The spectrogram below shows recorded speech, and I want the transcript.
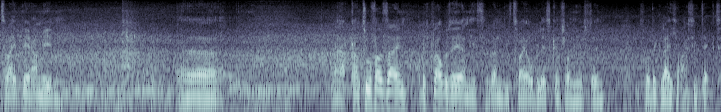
zwei Pyramiden. Äh, naja, kann Zufall sein, aber ich glaube es eher nicht, wenn die zwei Obelisken schon hier stehen. Das war der gleiche Architekt.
